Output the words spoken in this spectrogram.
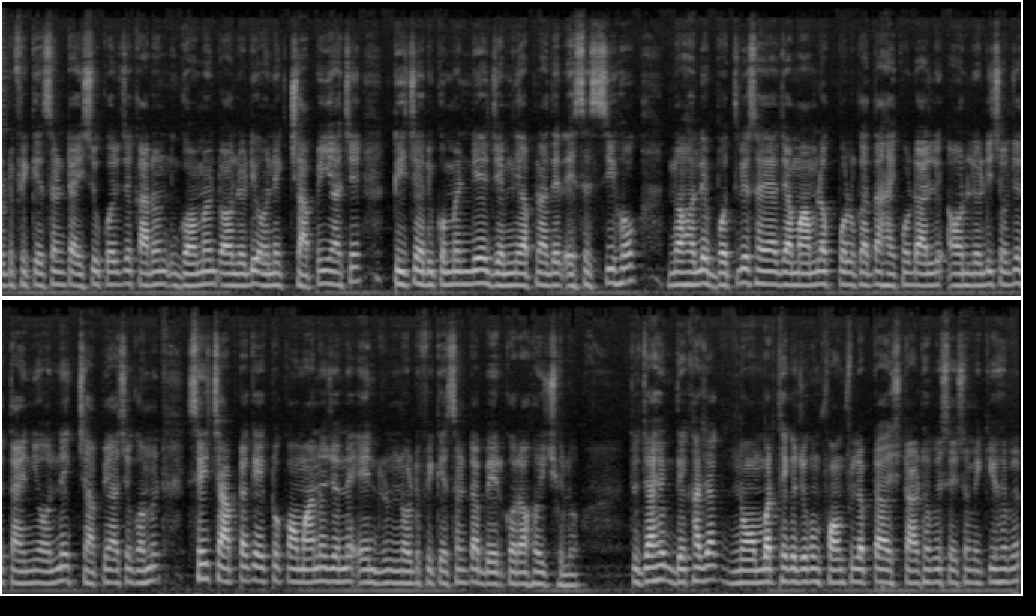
নোটিফিকেশানটা ইস্যু করেছে কারণ গভর্নমেন্ট অলরেডি অনেক চাপেই আছে। টিচার রিক্রুটমেন্ট নিয়ে যেমনি আপনাদের এসএসসি হোক, নাহলে বত্রিশ হাজার যা মামলা কলকাতা হাইকোর্টে অলরেডি চলছে, তাই নিয়ে অনেক চাপে আছে গভর্নমেন্ট সেই চাপটাকে একটু কমানোর জন্য এই নোটিফিকেশানটা বের করা হয়েছিল। তো যাই হোক, দেখা যাক, নভেম্বর থেকে যখন ফর্ম ফিল আপটা স্টার্ট হবে, সেই সময় কী হবে।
